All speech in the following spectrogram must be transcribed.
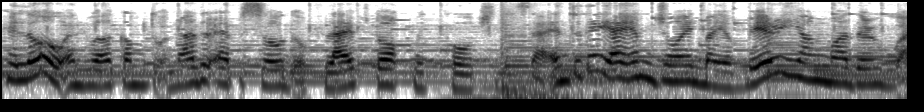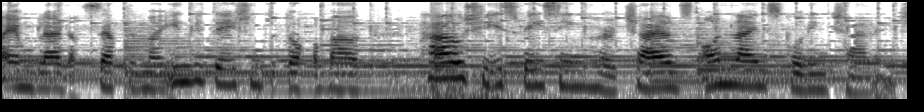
Hello and welcome to another episode of Life Talk with Coach Lisa. And today I am joined by a very young mother who I am glad accepted my invitation to talk about how she is facing her child's online schooling challenge.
